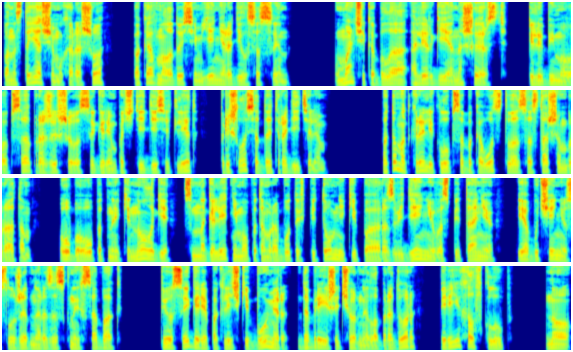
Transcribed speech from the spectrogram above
по-настоящему хорошо, пока в молодой семье не родился сын. У мальчика была аллергия на шерсть, и любимого пса, прожившего с Игорем почти 10 лет, пришлось отдать родителям. Потом открыли клуб собаководства со старшим братом, оба опытные кинологи с многолетним опытом работы в питомнике по разведению, воспитанию и обучению служебно-розыскных собак. Пес Игоря по кличке Бумер, добрейший черный лабрадор, переехал в клуб, но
